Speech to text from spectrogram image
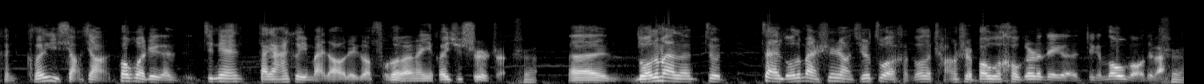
肯可以想象，包括这个今天大家还可以买到这个复刻版本，也可以去试试。是，呃，罗德曼呢就在罗德曼身上其实做了很多的尝试，包括后跟的这个这个 logo，对吧？是，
